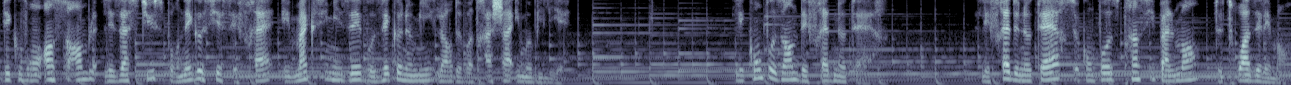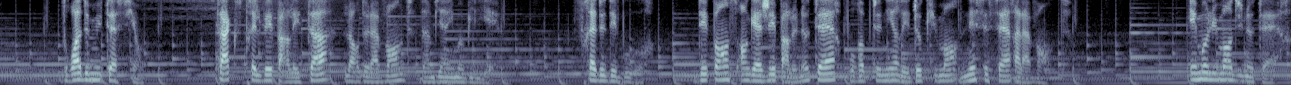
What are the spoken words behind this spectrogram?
Découvrons ensemble les astuces pour négocier ces frais et maximiser vos économies lors de votre achat immobilier. Les composantes des frais de notaire. Les frais de notaire se composent principalement de trois éléments. Droit de mutation, taxes prélevées par l'État lors de la vente d'un bien immobilier. Frais de débours, dépenses engagées par le notaire pour obtenir les documents nécessaires à la vente. Émolument du notaire.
